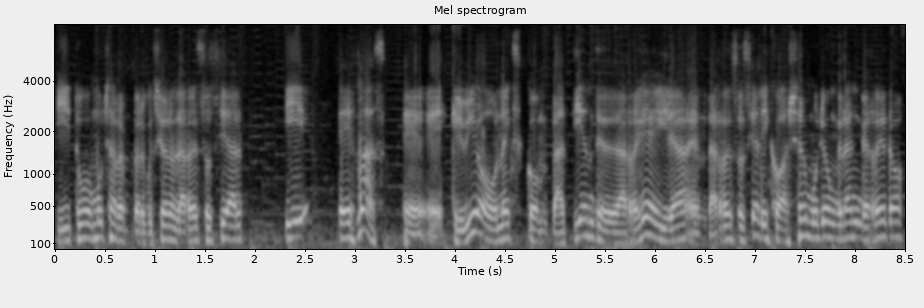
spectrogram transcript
y tuvo mucha repercusión en la red social. Y es más, eh, escribió un excombatiente de Darregueira en la red social, dijo, ayer murió un gran guerrero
